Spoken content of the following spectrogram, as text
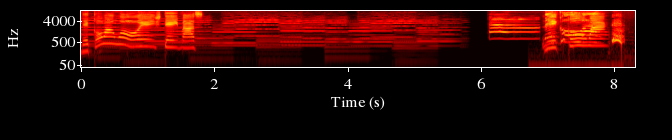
猫ワンを応援しています。猫ワン。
